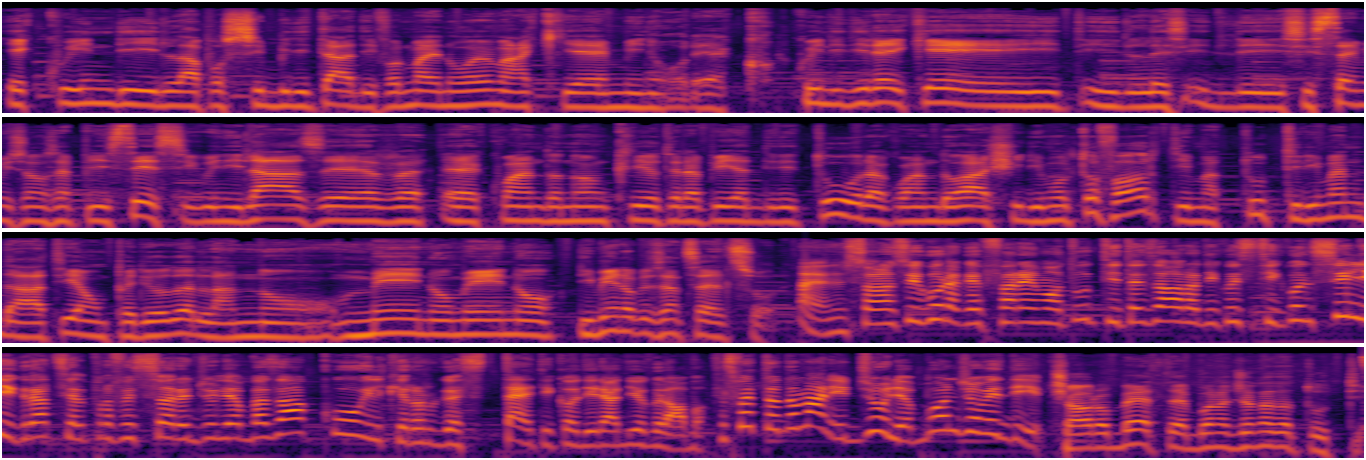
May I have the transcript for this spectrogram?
e quindi la possibilità di formare nuove macchie è minore. Ecco. Quindi direi che i, i, le, i, sistemi sono sempre gli stessi, quindi laser, eh, quando non crioterapia addirittura, quando acidi molto forti, ma tutti rimandati a un periodo dell'anno meno, meno, di meno presenza del sole. Eh, sono sicura che faremo tutti tesoro di questi consigli grazie al professore Giulio Basaccu il chirurgo estetico di Radio Globo. Ti aspetto domani Giulio, buon giovedì. Ciao Roberta e buona giornata a tutti.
